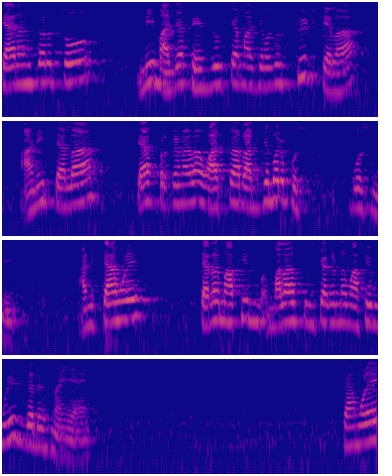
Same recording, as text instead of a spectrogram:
त्यानंतर तो मी माझ्या फेसबुकच्या माध्यमातून ट्विट केला आणि त्याला त्या प्रकरणाला वाचा राज्यभर पोच पोचली. आणि त्यामुळे त्यांना माफी मला तुमच्याकडनं माफी मुळीच गरज नाही आहे. त्यामुळे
